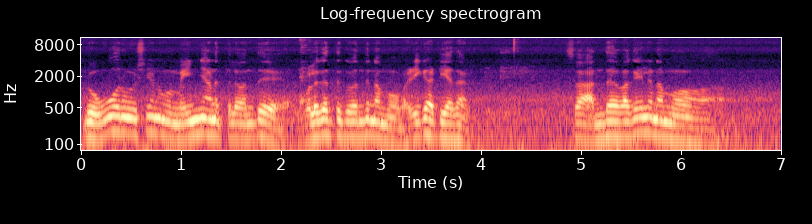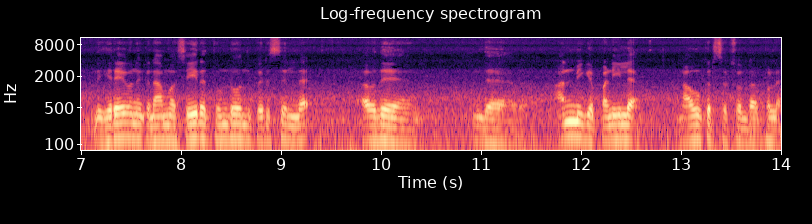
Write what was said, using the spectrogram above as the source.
இங்கே ஒவ்வொரு விஷயம் நம்ம மெய்ஞானத்தில் வந்து உலகத்துக்கு வந்து நம்ம வழிகாட்டியாக தான் ஸோ அந்த வகையில் நம்ம இந்த இறைவனுக்கு நாம் செய்கிற துண்டு வந்து பெருசு இல்லை. அதாவது இந்த ஆன்மீக பணியில் நாவுக்கரசர் சொல்கிறாப்புல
